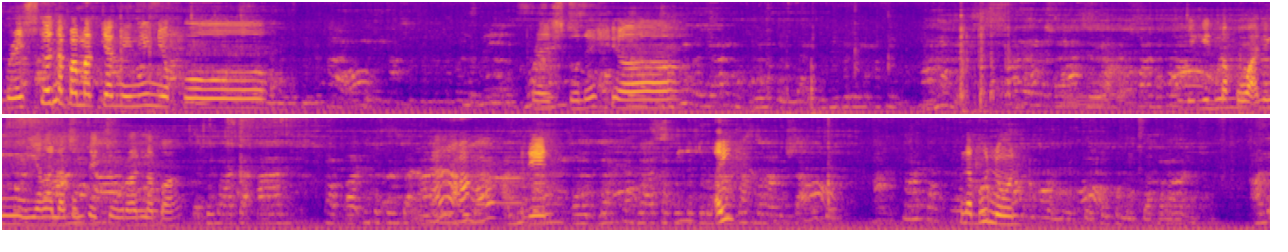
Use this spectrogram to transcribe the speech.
Presko na pamatyan ni ninyo ko. Presko na siya. Hindi gid makuha ning iyang alagong teksturan na ba? Ako? Rin. Ay! Nabunon. Ano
